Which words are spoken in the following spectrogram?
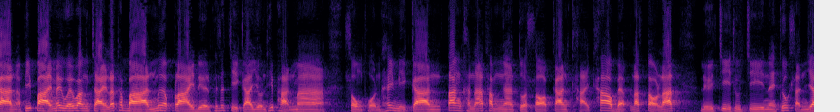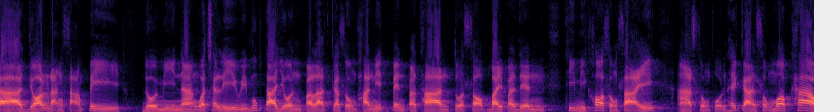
การอภิปรายไม่ไว้วางใจรัฐบาลเมื่อปลายเดือนพฤศจิกายนที่ผ่านมา ส่งผลให้มีการตั้งคณะทำงานตรวจสอบการขายข้าวแบบรัฐต่อรัฐ หรือ G2G ในทุกสัญญาย้อนหลัง 3 ปี โดยมีนางวัชรีวิมุกตายนปลัดกระทรวงพาณิชย์เป็นประธานตรวจสอบใบประเด็นที่มีข้อสงสัย อาจส่งผลให้การส่งมอบข้าว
